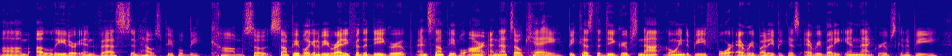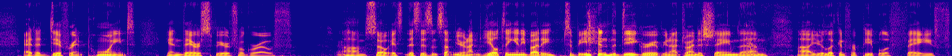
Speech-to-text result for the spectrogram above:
um, a leader invests and helps people become. So some people are going to be ready for the D group and some people aren't. And that's okay because the D group's not going to be for everybody because everybody in that group is going to be at a different point in their spiritual growth. Um, so it's this isn't something you're not guilting anybody to be in the D group. You're not trying to shame them. Yeah. Uh, you're looking for people of faith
